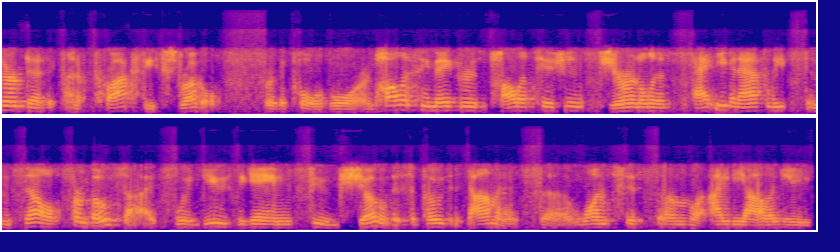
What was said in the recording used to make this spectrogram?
served as a kind of proxy struggle for the Cold War. And policymakers, politicians, journalists, even athletes themselves from both sides would use the games to show the supposed dominance. Uh, one system or ideology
